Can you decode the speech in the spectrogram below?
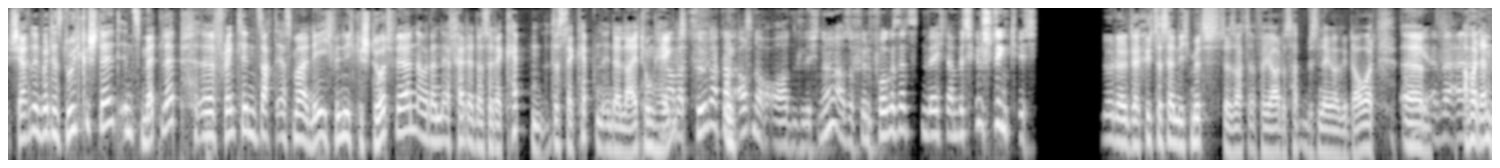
Sheridan wird jetzt durchgestellt ins MATLAB. Äh, Franklin sagt erstmal, nee, ich will nicht gestört werden, aber dann erfährt er, dass er der Captain, dass der Captain in der Leitung Ja, hängt. aber zögert dann auch noch ordentlich, ne? Also für einen Vorgesetzten wäre ich da ein bisschen stinkig. Nö, der, der kriegt das ja nicht mit. Der sagt einfach, ja, das hat ein bisschen länger gedauert. Ähm, Nee, äh, aber dann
